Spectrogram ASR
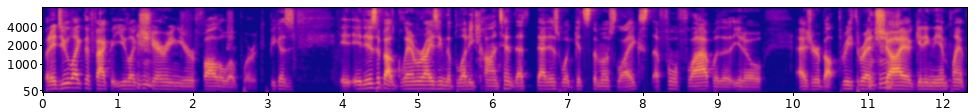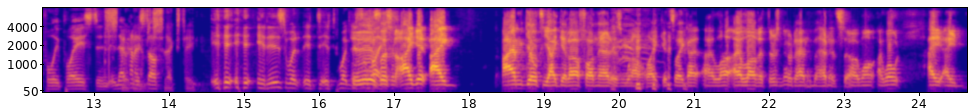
But I do like the fact that you like Mhm. sharing your follow up work because it, it is about glamorizing the bloody content. That that is what gets the most likes. A full flap with a you know, as you're about three threads Mhm. shy of getting the implant fully placed and, and So that kind of damn stuff. Sexy. It, it, it is what it, it's what It gets the is. likes. Listen, I get I I'm guilty. I get off on that as well. Like it's like I I, lo- I love it. There's no doubt about it. So I won't I won't I, I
